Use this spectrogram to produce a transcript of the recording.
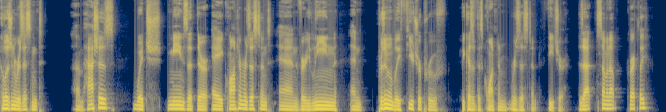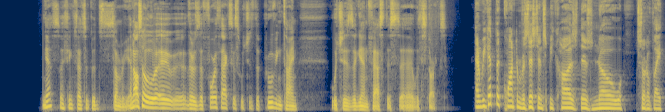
collision resistant um, hashes, which means that they're a quantum resistant and very lean and presumably future proof because of this quantum resistant feature. Does that sum it up correctly? Yes, I think that's a good summary. And also, uh, there's a fourth axis, which is the proving time, which is again fastest uh, with Starks. And we get the quantum resistance because there's no sort of like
